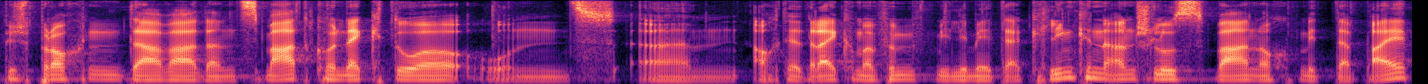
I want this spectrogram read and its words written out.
besprochen. Da war dann Smart Connector und ähm, auch der 3,5 mm Klinkenanschluss war noch mit dabei.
